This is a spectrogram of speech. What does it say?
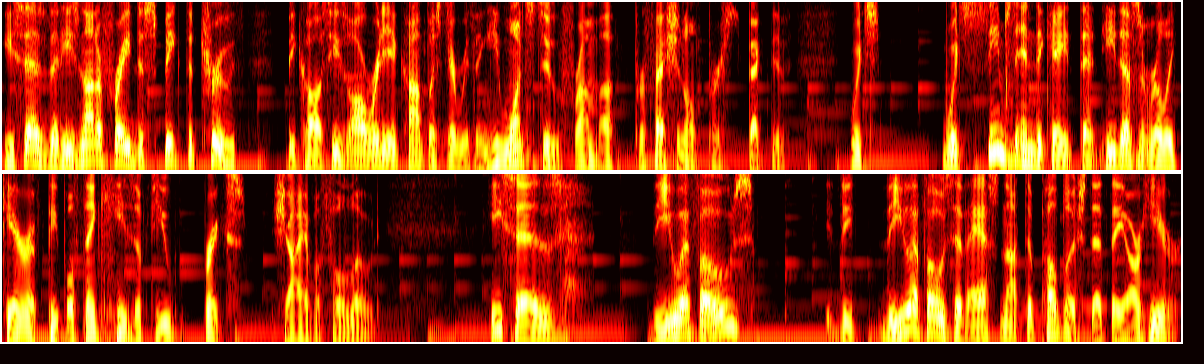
He says that he's not afraid to speak the truth because he's already accomplished everything he wants to from a professional perspective, which which seems to indicate that he doesn't really care if people think he's a few bricks shy of a full load. He says the UFOs the the UFOs have asked not to publish that they are here,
